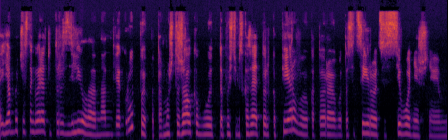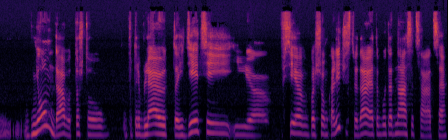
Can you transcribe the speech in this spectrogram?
я бы, честно говоря, тут разделила на две группы, потому что жалко будет, допустим, сказать только первую, которая вот ассоциируется с сегодняшним днем, да, вот то, что употребляют и дети, и э, все в большом количестве, да, это будет одна ассоциация.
